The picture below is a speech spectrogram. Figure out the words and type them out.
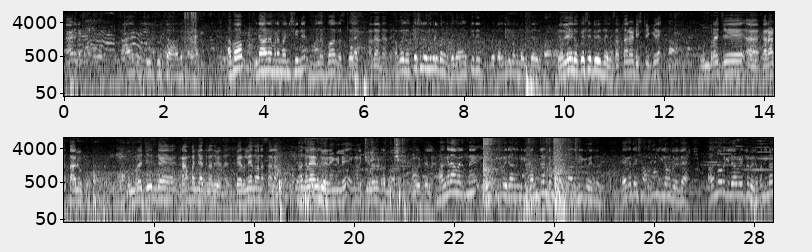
ചായ എടുക്കട്ടെ ചായ കുടിച്ച് കുടിച്ച് കുടിച്ച് ആകെ ടയർഡായി അപ്പോൾ ഇതാണ് നമ്മുടെ മനുഷ്യന്റെ മലബാർ റെസ്റ്റോറന്റ് അതെ അതെ അതെ. അപ്പോൾ ലൊക്കേഷൻ ഒന്നും കൂടി പറഞ്ഞിട്ട് എനിക്കിത് പറഞ്ഞിട്ട് പറഞ്ഞ് മനസ്സിലാവില്ല. നമ്മൾ ഈ ലൊക്കേഷൻ ഇട്ട് വരുന്നില്ലേ സത്താര ഡിസ്ട്രിക്ട് ഉംബ്രജ് കരാട് താലൂക്ക്. ഉംബ്രജിന്റെ ഗ്രാമപഞ്ചായത്തിലാണ് വരുന്നത്. പെർലി എന്ന് പറഞ്ഞ സ്ഥലം. മംഗലായിരുന്നു വരുമെങ്കിൽ നിങ്ങൾ കിലോമീറ്റർ എന്ന് പറഞ്ഞു നിങ്ങൾ വിട്ടില്ല മംഗലാപുരത്ത് ഇടുക്കിക്ക് വരികയാണെന്നുണ്ടെങ്കിൽ പന്ത്രണ്ട് മണിക്കൂറാണ് ശരിക്കും വരുന്നത്. ഏകദേശം അറുന്നൂറ് കിലോമീറ്റർ അല്ലേ? അറുന്നൂറ് കിലോമീറ്റർ വരും. അപ്പം നിങ്ങൾ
